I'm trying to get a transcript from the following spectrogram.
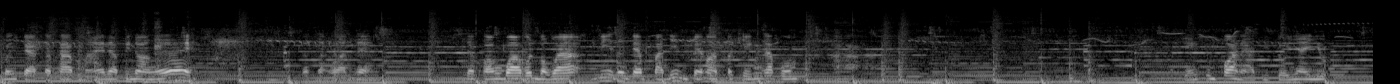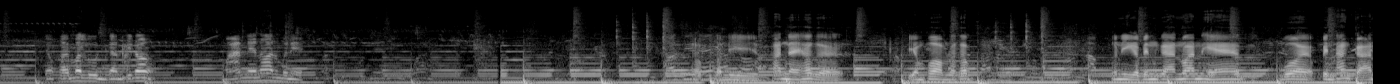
เบิ่งจากสภาพหมายแล้วพี่น้องเอ้ยสะสะวันแท้เจ้าของบ่อเพิ่นบอกว่ามีตั้งแต่ปลานิ่นไปหอดปลาเค็งครับผมเสียงคุ้มพ่อเนี่ยอาจจะตัวใหญ่อยู่จะคอยมาลุ้นกันพี่น้อง มานแน่นอนมือนี่ครับวันนี้พันในเขาก็เตรียมพร้อมแล้วครับวันนี้ก็เป็นการว่านแหบัวเป็นทางการ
